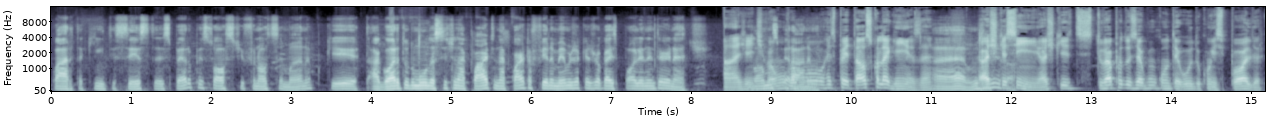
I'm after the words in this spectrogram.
quarta, quinta e sexta. Espero o pessoal assistir final de semana, porque agora todo mundo assiste na quarta e na quarta-feira mesmo já quer jogar spoiler na internet. Ah, gente, vamos, vamos, esperar, vamos né? respeitar os coleguinhas, né? É, vamos eu acho que assim, acho que se tu vai produzir algum conteúdo com spoiler,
